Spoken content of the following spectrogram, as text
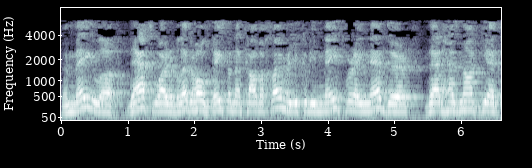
The Mela, that's why Rebbe Lezer holds, based on that Kavachemer, you could be made for a neder that has not yet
